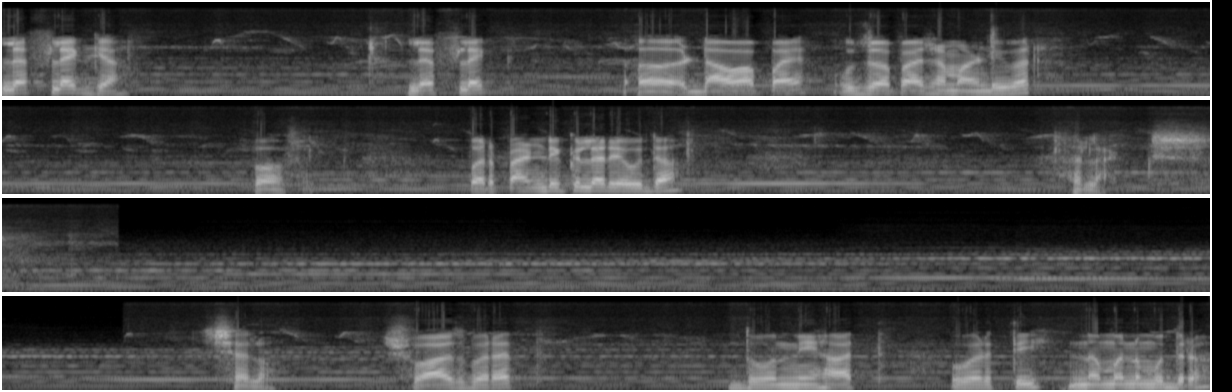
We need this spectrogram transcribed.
लेफ्ट लेग घ्या. लेफ्ट लेग डावा पाय उजव्या पायाच्या मांडीवर. परफेक्ट परपॅन्डिक्युलर येऊ द्या. रिलॅक्स चलो. श्वास भरत. दोन्ही हात वरती नमन मुद्रा.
